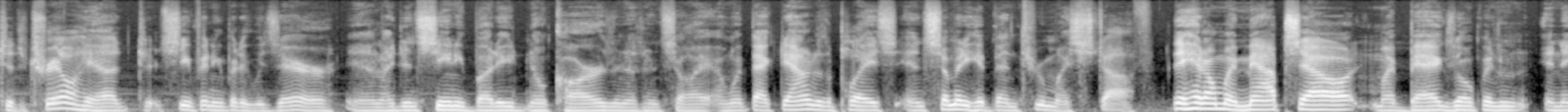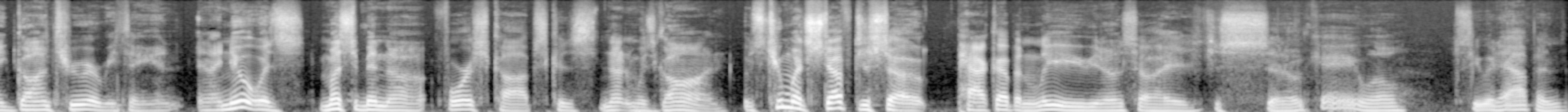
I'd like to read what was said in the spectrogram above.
to the trailhead to see if anybody was there, and I didn't see anybody, no cars or nothing. So I, I, went back down to the place, and somebody had been through my stuff. They had all my maps out, my bags open, and they'd gone through everything. And, and I knew it was must have been the forest cops because nothing was gone. It was too much stuff just to pack up and leave, you know. So I just said, okay, well, see what happens.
